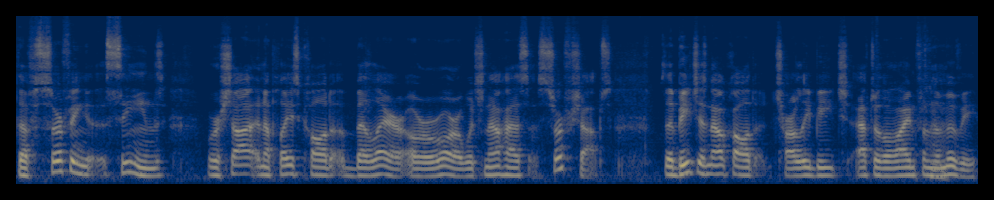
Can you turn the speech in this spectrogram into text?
the surfing scenes were shot in a place called Baler or Aurora, which now has surf shops. The beach is now called Charlie Beach after the line from the movie.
